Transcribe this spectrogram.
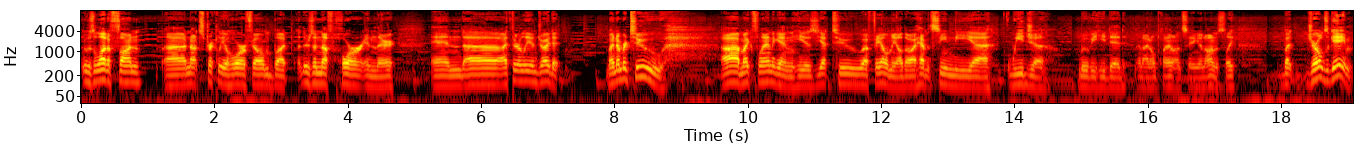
it was a lot of fun. Uh, not strictly a horror film, but there's enough horror in there, and uh, I thoroughly enjoyed it. My number two, ah, Mike Flanagan. He is yet to uh, fail me, although I haven't seen the uh, Ouija movie he did, and I don't plan on seeing it, honestly. But Gerald's Game,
